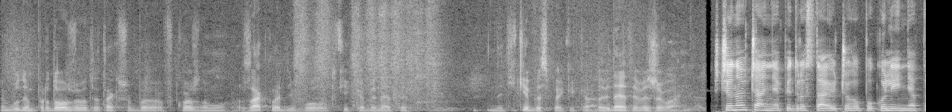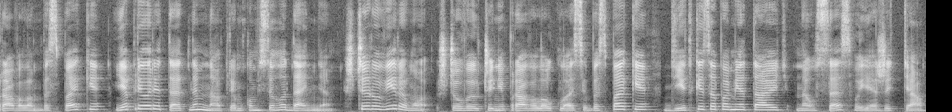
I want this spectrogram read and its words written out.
Ми будемо продовжувати так, щоб в кожному закладі були такі кабінети не тільки безпеки, а кабінети виживання. що навчання підростаючого покоління правилам безпеки є пріоритетним напрямком сьогодення. Щиро віримо, що вивчені правила у класі безпеки дітки запам'ятають на усе своє життя.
